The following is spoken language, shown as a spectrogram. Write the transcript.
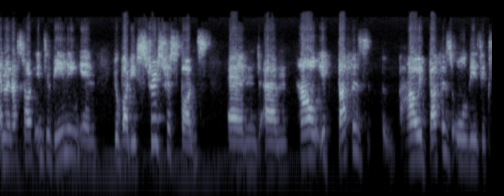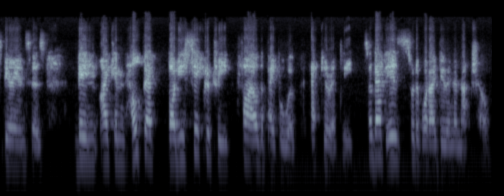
And when I start intervening in your body's stress response, and um, how it buffers how it buffers all these experiences then I can help that body secretary file the paperwork accurately. So that is sort of what I do in a nutshell.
